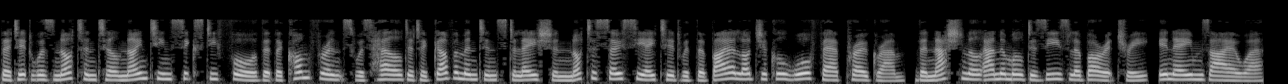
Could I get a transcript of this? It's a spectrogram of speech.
but it was not until 1964 that the conference was held at a government installation not associated with the Biological Warfare Program, the National Animal Disease Laboratory, in Ames, Iowa.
